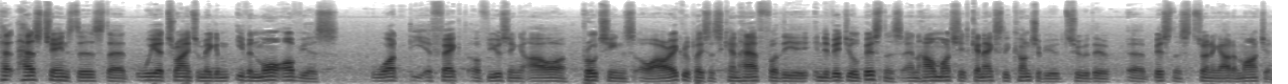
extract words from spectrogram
ha- has changed is that we are trying to make it even more obvious what the effect of using our proteins or our egg replacers can have for the individual business and how much it can actually contribute to the uh, business turning out a margin.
